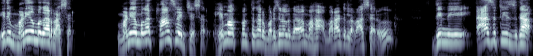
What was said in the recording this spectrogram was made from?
ఇది మణియమ్మ గారు రాశారు. మణియమ్మ గారు ట్రాన్స్లేట్ చేశారు. హేమాత్ పంత్ గారు ఒరిజినల్గా మహా మరాఠీలో రాశారు. దీన్ని యాజ్ ఇట్ ఈజ్గా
